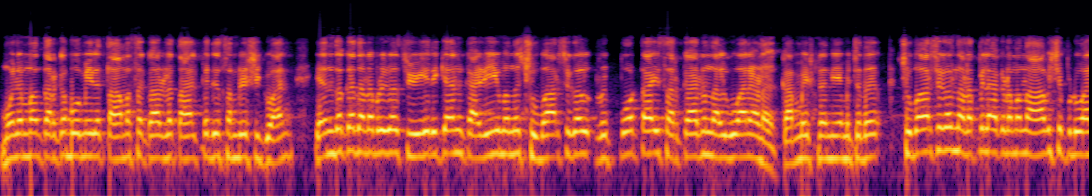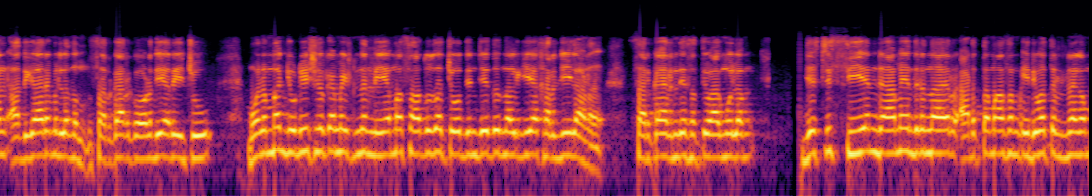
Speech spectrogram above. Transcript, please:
മുനമ്പം തർക്കഭൂമിയിലെ താമസക്കാരുടെ താൽപര്യം സംരക്ഷിക്കുവാൻ എന്തൊക്കെ നടപടികൾ സ്വീകരിക്കാൻ കഴിയുമെന്ന് ശുപാർശകൾ റിപ്പോർട്ടായി സർക്കാരിന് നൽകുവാനാണ് കമ്മീഷനെ നിയമിച്ചത്. ശുപാർശകൾ നടപ്പിലാക്കണമെന്ന് ആവശ്യപ്പെടുവാൻ അധികാരമില്ലെന്നും സർക്കാർ കോടതിയെ അറിയിച്ചു. മൂലമ്പം ജുഡീഷ്യൽ കമ്മീഷന്റെ നിയമസാധുത ചോദ്യം ചെയ്ത് നൽകിയ ഹർജിയിലാണ് സർക്കാരിന്റെ സത്യവാങ്മൂലം. Justice C N Ramendran Nair അടുത്ത മാസം ഇരുപത്തെട്ടിനകം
